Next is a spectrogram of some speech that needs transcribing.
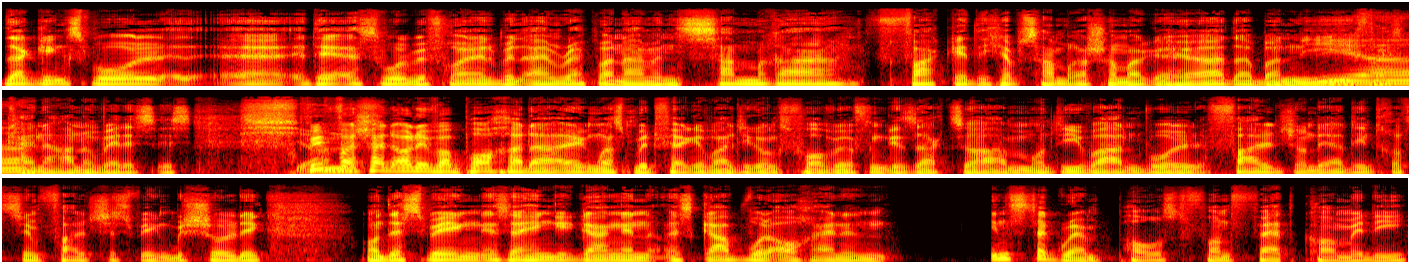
da ging's wohl, äh, der ist wohl befreundet mit einem Rapper namens Samra. Fuck it, ich habe Samra schon mal gehört, aber nie, ich Ja. weiß keine Ahnung, wer das ist. Auf auch jeden Fall scheint Oliver Pocher da irgendwas mit Vergewaltigungsvorwürfen gesagt zu haben und die waren wohl falsch und er hat ihn trotzdem falsch deswegen beschuldigt. Und deswegen ist er hingegangen. Es gab wohl auch einen Instagram-Post von Fat Comedy,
